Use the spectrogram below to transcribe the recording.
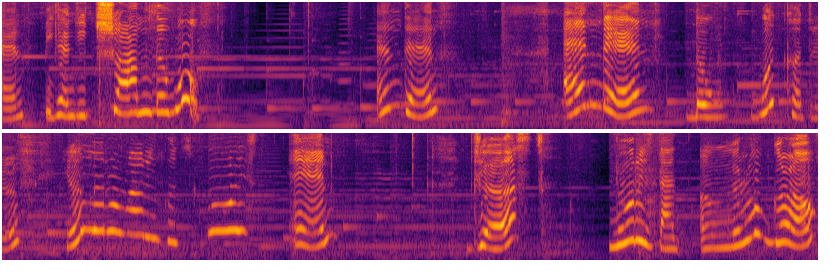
and began to charm the wolf. And then, and then the woodcutter heard Little Riding Hood's voice and just noticed that a little girl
